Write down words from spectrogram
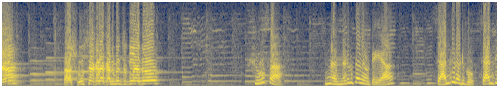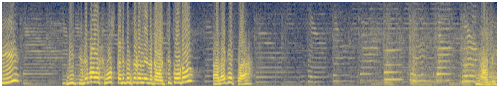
వదినా నా షూస్ ఎక్కడ కనిపించట్లేదు? షూసా నన్ను అడుగుతావేమిటయ్యా శాంతిని అడుగు శాంతి. నీ చిన్నబావ షూస్ కనిపించడం లేదట వచ్చి చూడు. అలాగేక్క ఏమండి?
